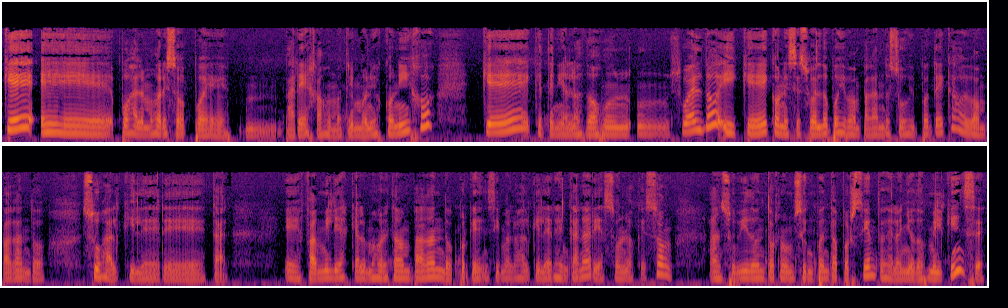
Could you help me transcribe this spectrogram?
que eh, pues a lo mejor eso pues mm, parejas o matrimonios con hijos que, que tenían los dos un, un sueldo y que con ese sueldo pues iban pagando sus hipotecas o iban pagando sus alquileres tal. Eh, familias que a lo mejor estaban pagando porque encima los alquileres en Canarias son los que son han subido en torno a un 50% desde el año 2015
